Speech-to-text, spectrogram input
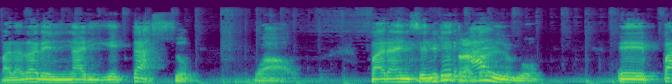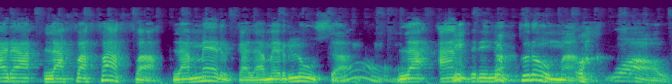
para dar el nariguetazo. ¡Wow! Para encender algo, eh, para la fafafa, la merca, la merluza, oh. la andrenocroma. ¡Wow!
